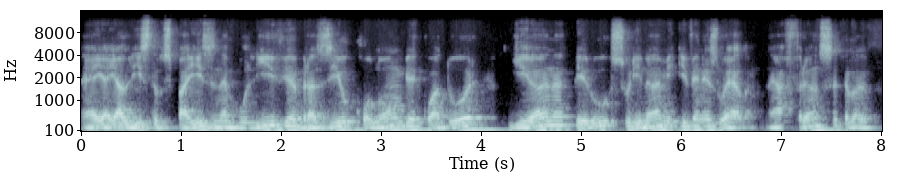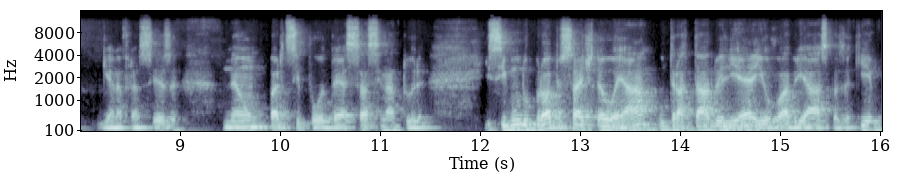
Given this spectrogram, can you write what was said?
né, e aí a lista dos países, né, Bolívia, Brasil, Colômbia, Equador, Guiana, Peru, Suriname e Venezuela. Né, a França, pela Guiana Francesa, não participou dessa assinatura. E segundo o próprio site da OEA, o tratado ele é, e eu vou abrir aspas aqui,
